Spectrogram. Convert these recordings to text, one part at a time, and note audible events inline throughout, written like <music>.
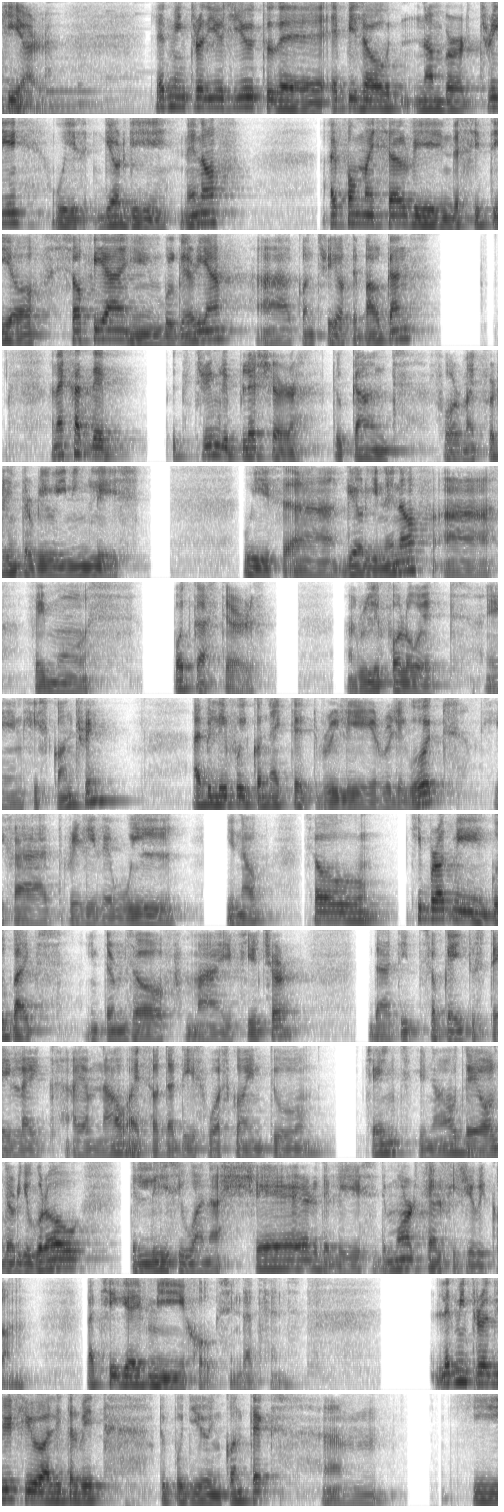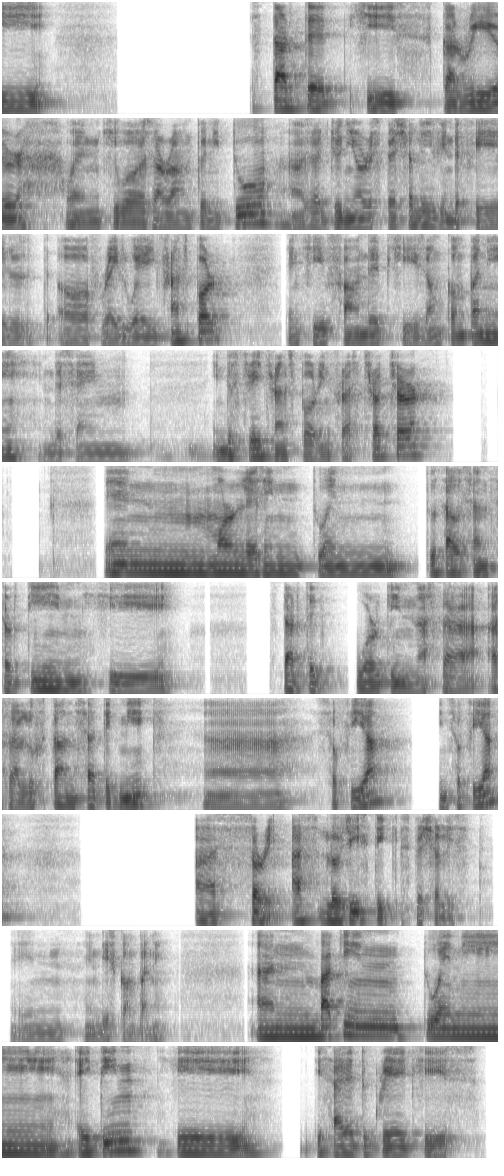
Here. Let me introduce you to the episode number three with Georgi Nenov. I found myself in the city of Sofia in Bulgaria, a country of the Balkans, and I had the extremely pleasure to count for my first interview in English with uh, Georgi Nenov, a famous podcaster, and really follow it in his country. I believe we connected really, really good. He had really the will, you know. So he brought me good vibes in terms of my future. That it's okay to stay like I am now. I thought that this was going to change, you know. The older you grow, the least you wanna share, the least, the more selfish you become. But he gave me hopes in that sense. Let me introduce you a little bit to put you in context. Um, he started his career when he was around 22 as a junior specialist in the field of railway transport. Then he founded his own company in the same industry, transport infrastructure. Then, more or less in 20, 2013, he started working as a as a Lufthansa Technik, uh, Sofia, in Sofia, as sorry as logistic specialist in in this company. And back in 2018, he decided to create his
